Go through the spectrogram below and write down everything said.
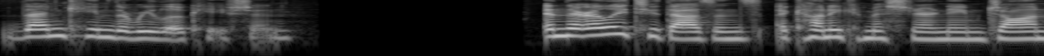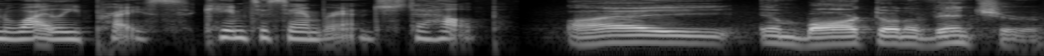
Then came the relocation. In the early 2000s, a county commissioner named John Wiley Price came to Sand Branch to help. I embarked on a venture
